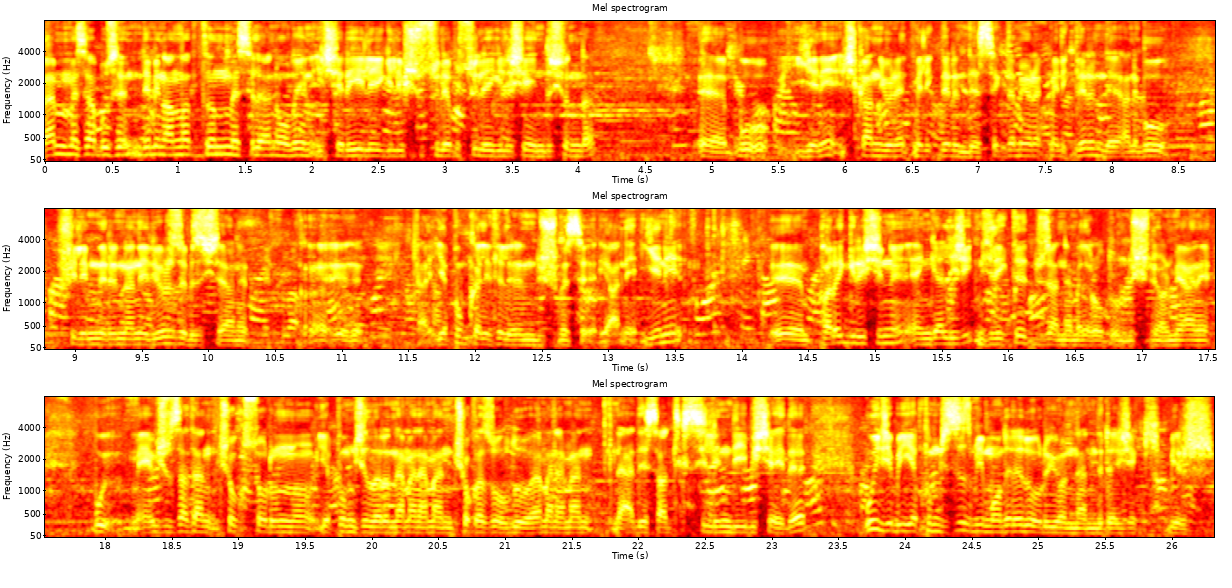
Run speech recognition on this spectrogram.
Ben mesela bu senin demin anlattığın mesela hani olayın içeriğiyle ilgili, şu suyla bu suyla ilgili şeyin dışında e, bu yeni çıkan yönetmeliklerin, destekleme yönetmeliklerin de hani bu filmlerin hani diyoruz ya biz işte yani e, yapım kalitelerinin düşmesi yani yeni e, para girişini engelleyecek nitelikte düzenlemeler olduğunu düşünüyorum. Yani bu mevcut zaten çok sorunlu yapımcıların hemen hemen çok az olduğu hemen hemen neredeyse artık silindiği bir şeyde bu iyice bir yapımcısız bir modele doğru yönlendirecek bir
